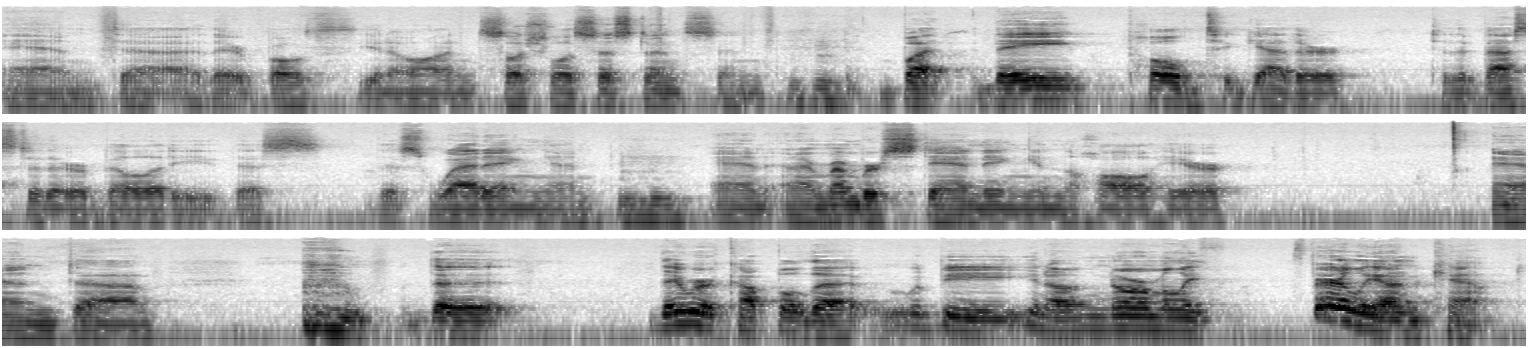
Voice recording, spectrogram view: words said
and uh, they're both, you know, on social assistance, and but they pulled together to the best of their ability this this wedding, and and and I remember standing in the hall here, and um, the they were a couple that would be, you know, normally fairly unkempt.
